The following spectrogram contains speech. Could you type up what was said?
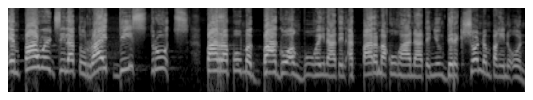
Empowered sila to write these truths para po magbago ang buhay natin at para makuha natin yung direksyon ng Panginoon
